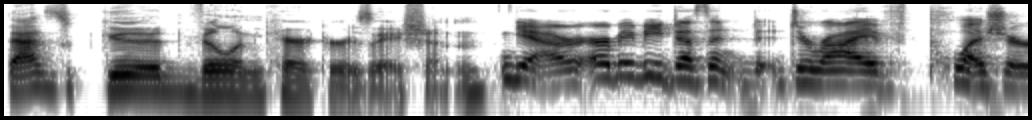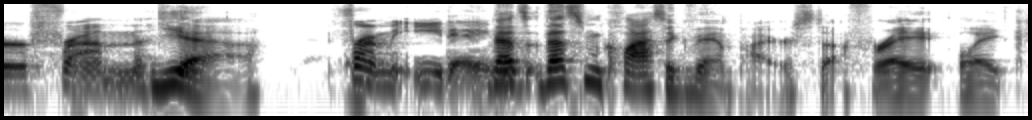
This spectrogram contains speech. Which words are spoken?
that's good villain characterization. Yeah, or, or maybe he doesn't derive pleasure from Yeah from eating. That's that's some classic vampire stuff, right? Like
